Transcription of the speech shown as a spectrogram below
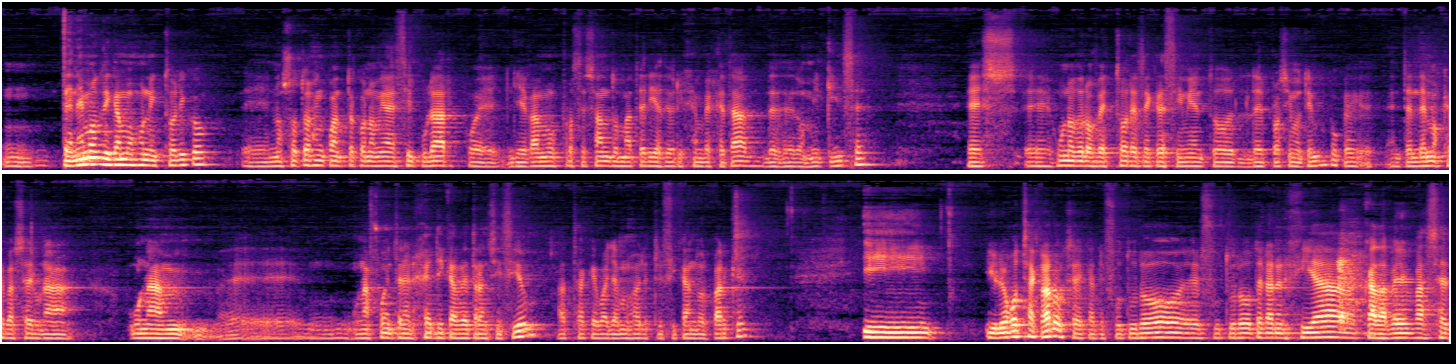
mm, tenemos, digamos, un histórico. Eh, nosotros, en cuanto a economía circular, pues llevamos procesando materias de origen vegetal desde 2015. Es uno de los vectores de crecimiento del próximo tiempo, porque entendemos que va a ser una, una, eh, una fuente energética de transición hasta que vayamos electrificando el parque. Y, y luego está claro que el futuro, el futuro de la energía cada vez va a, ser,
